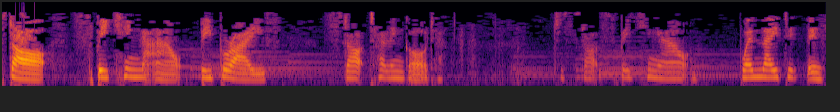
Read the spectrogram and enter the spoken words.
start speaking that out. Be brave. Start telling God. Just start speaking out. When they did this,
